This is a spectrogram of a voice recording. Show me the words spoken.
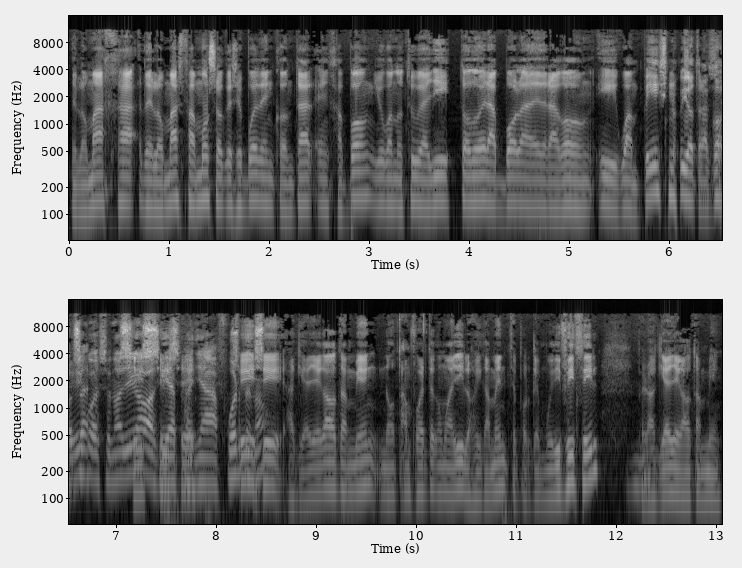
De lo, más ja- de lo más famoso que se puede encontrar en Japón. Yo cuando estuve allí todo era bola de dragón y One Piece, no había otra Ah, sí, cosa. pues eso no ha llegado aquí a España fuerte, Sí, ¿no? sí, aquí ha llegado también, no tan fuerte como allí, lógicamente, porque es muy difícil, pero aquí ha llegado también.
